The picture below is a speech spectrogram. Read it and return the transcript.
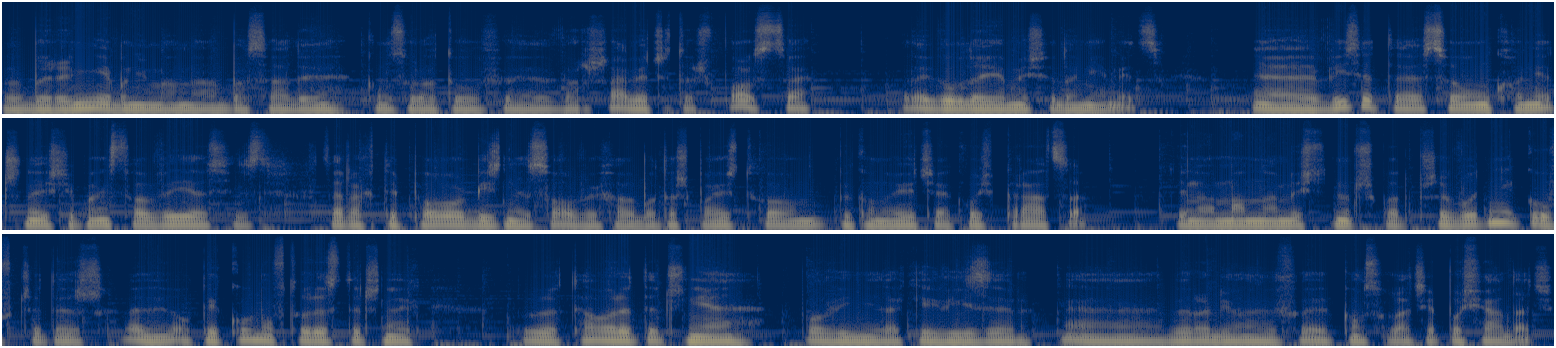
w Berlinie, bo nie mamy ambasady, konsulatów w Warszawie czy też w Polsce, dlatego udajemy się do Niemiec. E, Wizy te są konieczne, jeśli Państwa wyjazd jest w celach typowo biznesowych, albo też Państwo wykonujecie jakąś pracę. Tutaj mam- na myśli na przykład przewodników, czy też e, opiekunów turystycznych, którzy teoretycznie powinni takie wizy e, wyrobione w konsulacie posiadać.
